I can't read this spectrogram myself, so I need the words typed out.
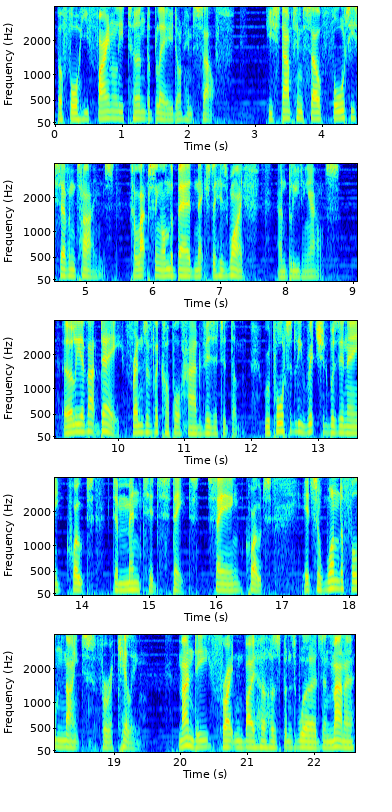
before he finally turned the blade on himself. He stabbed himself 47 times, collapsing on the bed next to his wife and bleeding out. Earlier that day, friends of the couple had visited them. Reportedly, Richard was in a, quote, demented state, saying, quote, It's a wonderful night for a killing. Mandy, frightened by her husband's words and manner,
